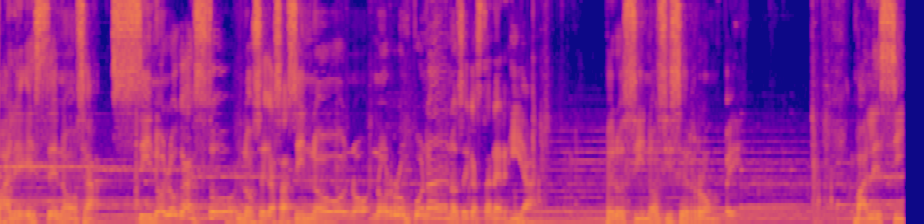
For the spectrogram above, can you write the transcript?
Vale, este no, o sea, si no lo gasto, no se gasta. Si no, no, no rompo nada, no se gasta energía. Pero si no, si se rompe. Vale, sí,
